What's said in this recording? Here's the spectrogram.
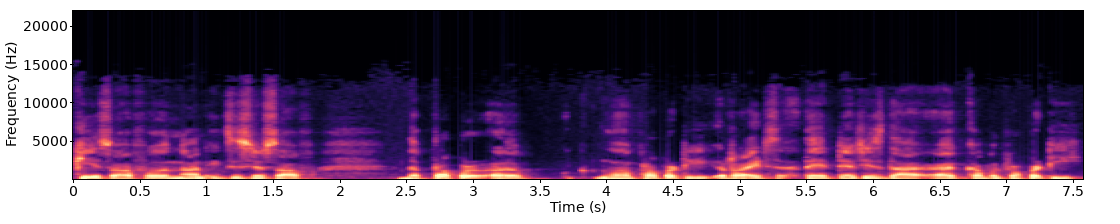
case of uh, non-existence of the proper property rights that that is the common property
